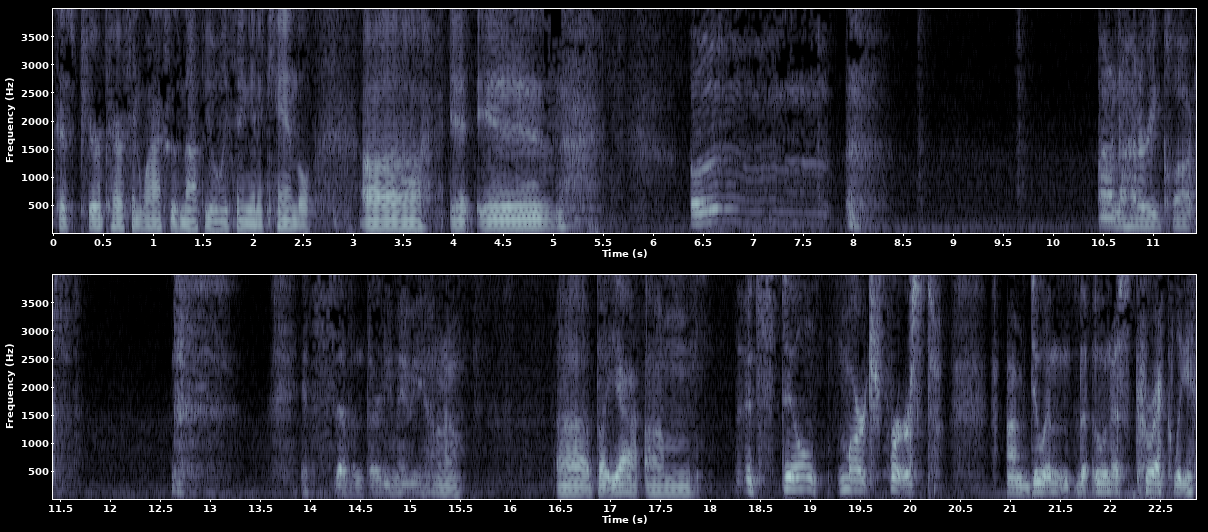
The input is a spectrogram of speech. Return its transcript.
because pure paraffin wax is not the only thing in a candle. Uh, it is. Uh, I don't know how to read clocks. It's 7.30 maybe, I don't know. Uh, but yeah, um, it's still March 1st. I'm doing the UNIS correctly.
